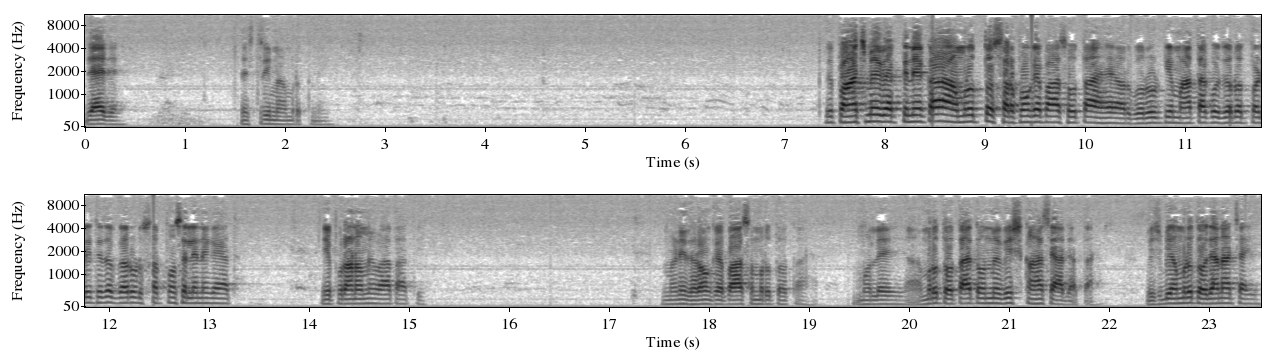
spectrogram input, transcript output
जय जय। स्त्री में अमृत नहीं। फिर पाँचवें व्यक्ति ने कहा, अमृत तो सर्पों के पास होता है और गरुड़ की माता को ज़रूरत पड़ी थी तो गरुड़ सर्पों से लेने गया था। ये पुराणों में बात आती मणिधरों के पास अमृत होता है। मोले अमृत होता है तो उनमें विष कहाँ से आ जाता है? विष भी अमृत हो जाना चाहिए।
